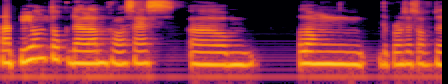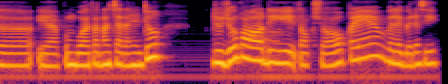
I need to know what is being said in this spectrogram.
Tapi untuk dalam proses em, along the process of the ya pembuatan acaranya itu jujur kalau di talk show kayaknya beda-beda sih.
